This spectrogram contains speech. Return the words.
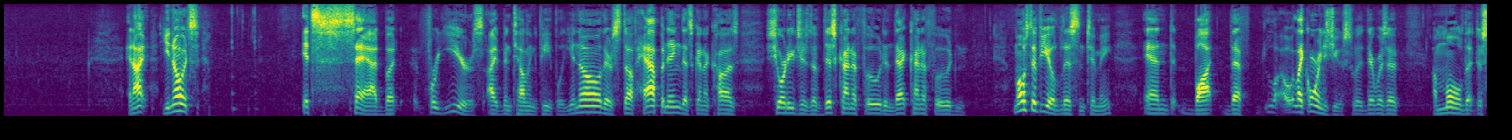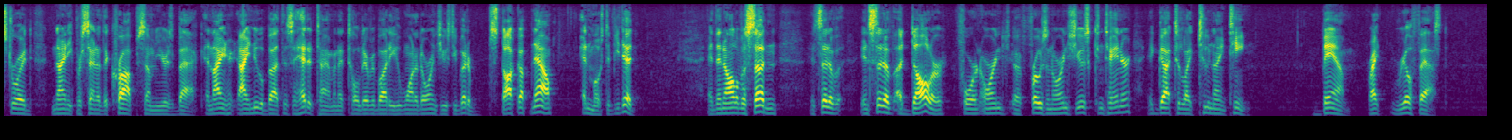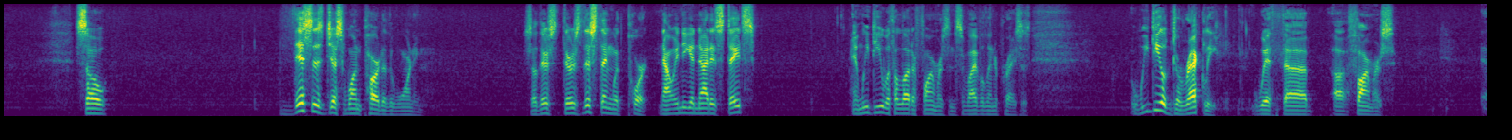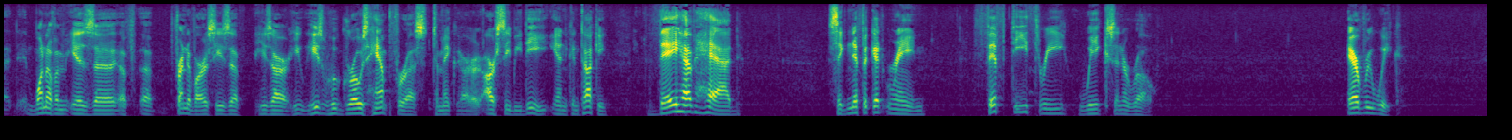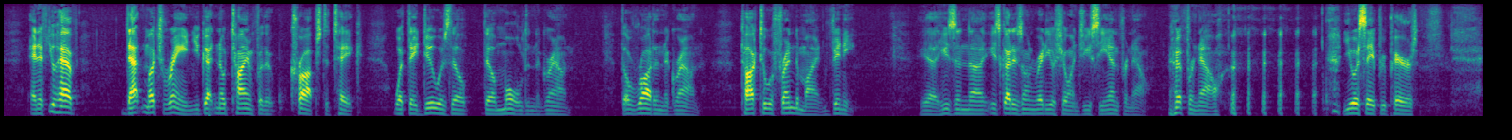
And I, you know, it's it's sad, but for years I've been telling people, you know, there's stuff happening that's going to cause shortages of this kind of food and that kind of food. And most of you have listened to me and bought that, like orange juice. There was a, a mold that destroyed 90% of the crop some years back. And I, I knew about this ahead of time, and I told everybody who wanted orange juice, you better stock up now. And most of you did. And then all of a sudden, instead of instead of a dollar for an orange uh, frozen orange juice container, it got to like 219 bam, right, real fast. So this is just one part of the warning. So there's there's this thing with pork. Now in the United States, and we deal with a lot of farmers and survival enterprises. We deal directly with uh, uh, farmers. Uh, one of them is a, a, a, friend of ours. He's a he's our he, he's who grows hemp for us to make our, our CBD in Kentucky. They have had significant rain 53 weeks in a row. Every week. And if you have that much rain, you got no time for the crops to take. What they do is they'll they'll mold in the ground. they'll rot in the ground. Talk to a friend of mine, Vinny. Yeah, he's in. Uh, he's got his own radio show on GCN for now. for now, USA Prepares,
